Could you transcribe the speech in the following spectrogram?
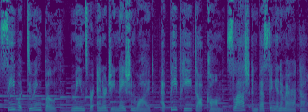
See what doing both means for energy nationwide at bp.com slash investing in America.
